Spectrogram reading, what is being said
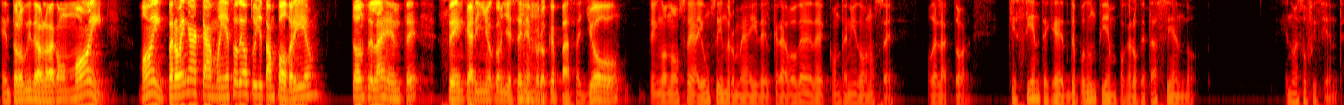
en todos los videos hablaba como, Moy, Moy, pero ven acá, Moy, eso dedo tuyo tan podrido. Entonces la gente se encariñó con Yesenia, pero ¿qué pasa? Yo tengo, no sé, hay un síndrome ahí del creador de, de contenido, no sé, o del actor, que siente que después de un tiempo que lo que está haciendo no es suficiente.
